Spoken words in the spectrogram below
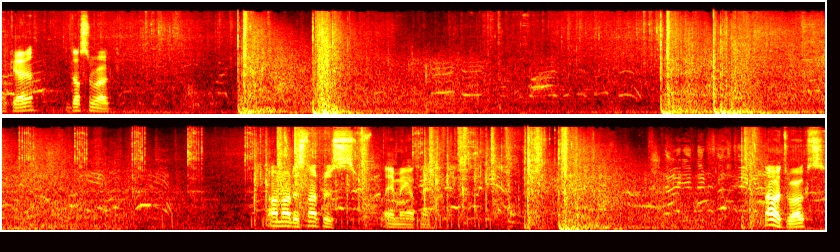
Okay, doesn't work. Oh no, the sniper's aiming at me. Now it works.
